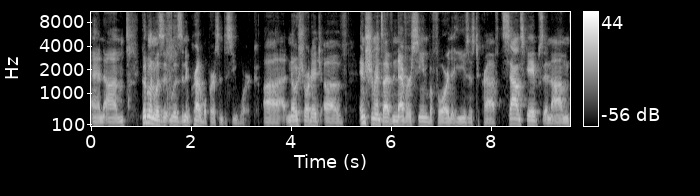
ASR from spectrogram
And um, Goodwin was was an incredible person to see work. Uh, no shortage of instruments I've never seen before that he uses to craft soundscapes. And um,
